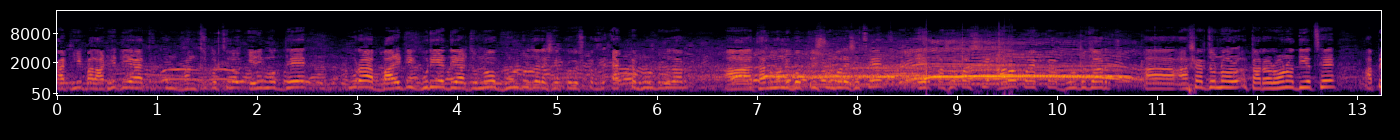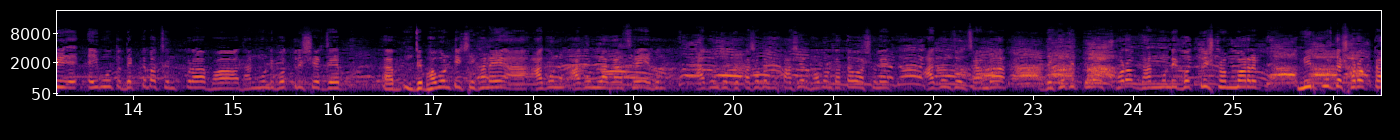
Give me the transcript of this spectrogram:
কাঠি বা লাঠি দিয়ে ভাঙচুর করছিল। এরই মধ্যে পুরা বাড়িটি ঘুরিয়ে দেওয়ার জন্য বুলডোজার এসে প্রবেশ করেছে। একটা বুলডোজার ধানমন্ডি বত্রিশ নম্বর এসেছে। এর পাশাপাশি আরও আসার জন্য তারা রওনা দিয়েছে। আপনি এই মুহূর্তে দেখতে পাচ্ছেন পুরা ধানমন্ডি বত্রিশের যে যে ভবনটি, সেখানে আগুন আগুন লাগা আছে এবং আগুন চলছে পাশাপাশি পাশের ভবনটাতেও আসলে আগুন চলছে আমরা দেখেছি পুরো সড়ক ধানমন্ডি বত্রিশ নম্বর মিরপুর যে সড়কটা,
